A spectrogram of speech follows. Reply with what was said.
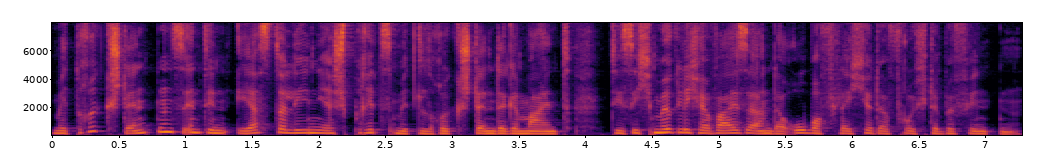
Mit Rückständen sind in erster Linie Spritzmittelrückstände gemeint, die sich möglicherweise an der Oberfläche der Früchte befinden.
